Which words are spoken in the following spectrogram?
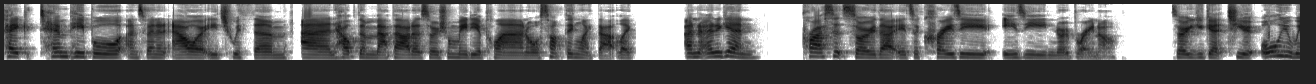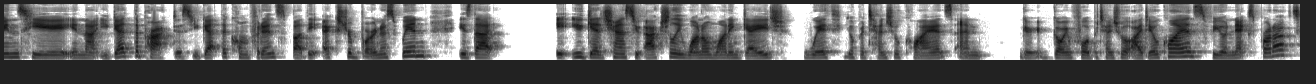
take 10 people and spend an hour each with them and help them map out a social media plan or something like that. Like, and, and again, price it so that it's a crazy, easy no brainer. So you get to your, all your wins here in that you get the practice, you get the confidence, but the extra bonus win is that it, you get a chance to actually one on one engage with your potential clients and going for potential ideal clients for your next product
